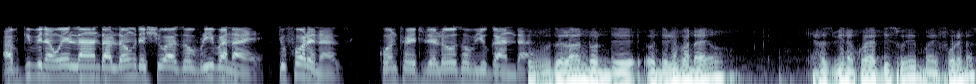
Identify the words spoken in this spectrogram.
have given away land along the shores of River Nile to foreigners, contrary to the laws of Uganda. Of the land on the on the River Nile has been acquired this way by foreigners.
